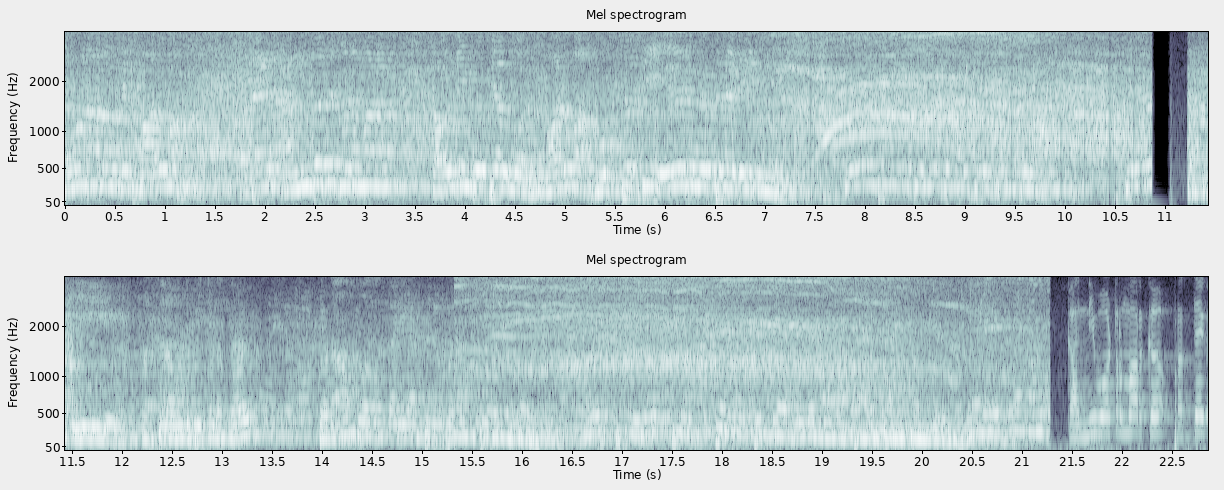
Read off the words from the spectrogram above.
മൂന്നാം റൗണ്ടിൽ മറുവ അതായത് അൻപത് ശതമാനം കൗണ്ടിംഗ് പൂർത്തിയാകുമ്പോൾ മറുവ മുപ്പത്തി ഏഴ് വോട്ട് ഫസ്റ്റ് റൗണ്ട് പിന്നിടുമ്പോൾ തൊടാൻ പോലും കഴിയാത്ത കന്നി വോട്ടർമാർക്ക് പ്രത്യേക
